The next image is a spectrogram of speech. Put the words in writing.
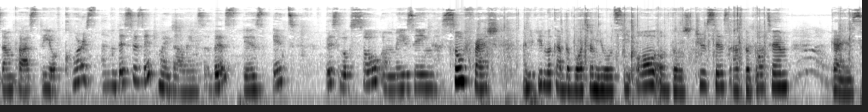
some parsley of course. And this is it my darlings. This is it. This looks so amazing so fresh. And if you look at the bottom you will see all of those juices at the bottom. Guys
